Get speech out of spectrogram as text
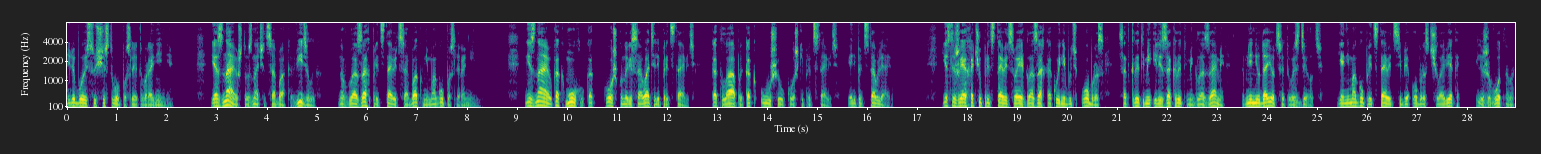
ни любое существо после этого ранения. Я знаю, что значит собака, видел их, но в глазах представить собаку не могу после ранения. Не знаю, как муху, как кошку нарисовать или представить, как лапы, как уши у кошки представить. Я не представляю. Если же я хочу представить в своих глазах какой-нибудь образ с открытыми или закрытыми глазами, то мне не удается этого сделать. Я не могу представить себе образ человека или животного,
